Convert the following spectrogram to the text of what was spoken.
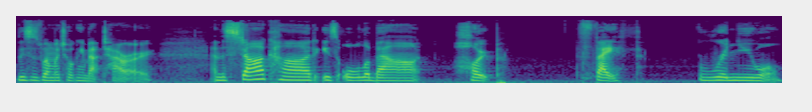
this is when we're talking about tarot. And the Star card is all about hope, faith, renewal.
